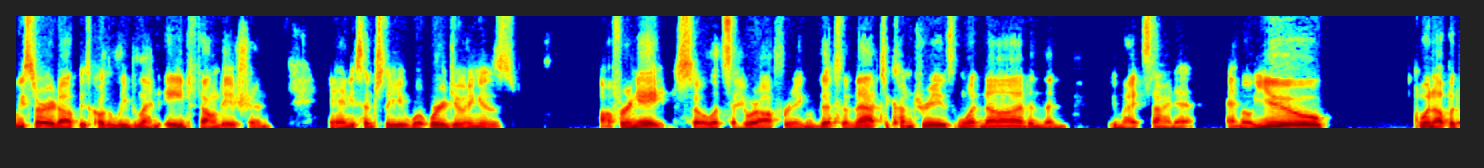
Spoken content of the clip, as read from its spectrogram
we started up is called the Liberland Aid Foundation. And essentially, what we're doing is offering aid. So let's say we're offering this and that to countries and whatnot, and then we might sign a MOU, went up, But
